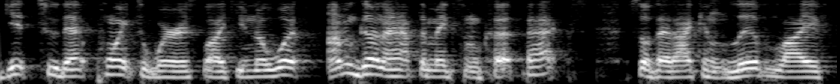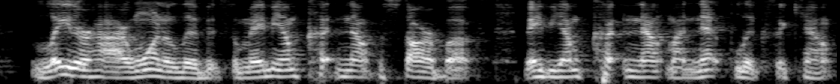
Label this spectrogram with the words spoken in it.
get to that point to where it's like, you know what? I'm going to have to make some cutbacks so that I can live life later how I want to live it. So maybe I'm cutting out the Starbucks. Maybe I'm cutting out my Netflix account.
